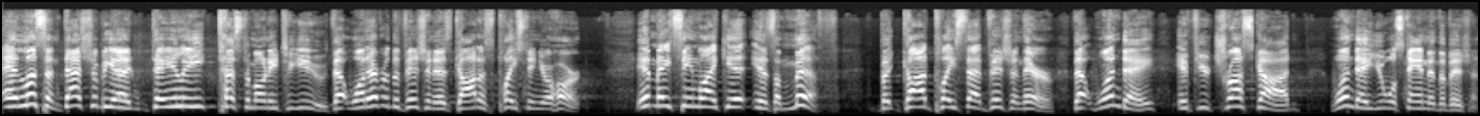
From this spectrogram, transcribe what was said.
and listen, that should be a daily testimony to you that whatever the vision is, God has placed in your heart. It may seem like it is a myth, but God placed that vision there. That one day, if you trust God, one day you will stand in the vision.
